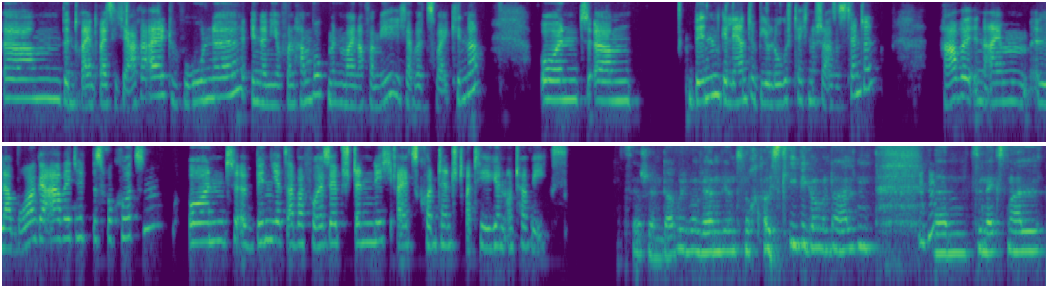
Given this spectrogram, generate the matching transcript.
ähm, bin 33 Jahre alt, wohne in der Nähe von Hamburg mit meiner Familie. Ich habe zwei Kinder und ähm, bin gelernte biologisch-technische Assistentin, habe in einem Labor gearbeitet bis vor kurzem und äh, bin jetzt aber voll selbstständig als Content-Strategin unterwegs. Sehr schön. Darüber werden wir uns noch ausgiebiger unterhalten. Mhm. Ähm, zunächst mal,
